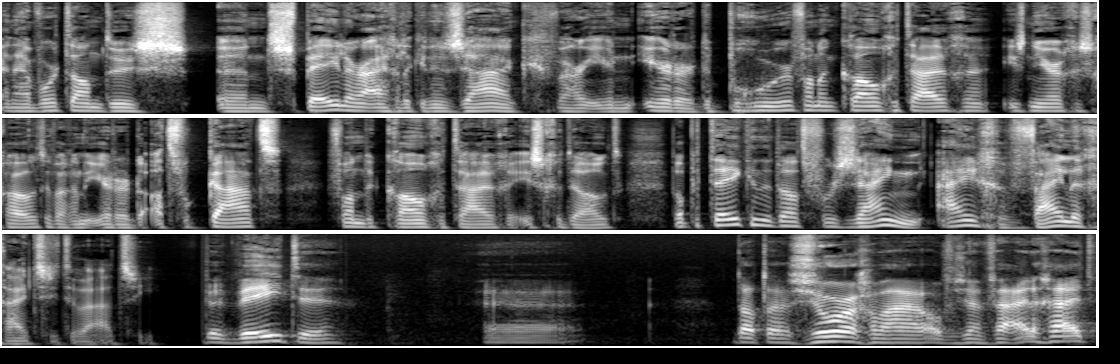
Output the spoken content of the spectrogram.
En hij wordt dan dus een speler eigenlijk in een zaak waarin eerder de broer van een kroongetuige is neergeschoten, waarin eerder de advocaat van de kroongetuige is gedood. Wat betekende dat voor zijn eigen veiligheidssituatie? We weten uh, dat er zorgen waren over zijn veiligheid.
